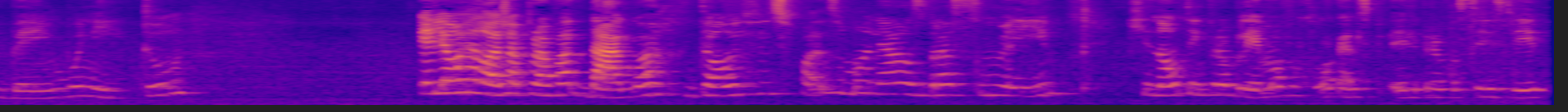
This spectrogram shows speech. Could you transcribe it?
Bem bonito. Ele é um relógio à prova d'água, então a gente pode molhar os bracinhos aí, que não tem problema. vou colocar ele pra vocês verem.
